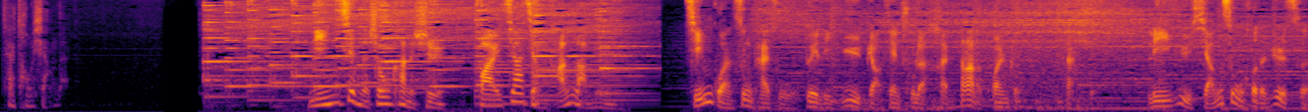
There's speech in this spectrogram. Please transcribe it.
才投降的。您现在收看的是《百家讲坛》栏目。尽管宋太祖对李煜表现出了很大的宽容，但是李煜降宋后的日子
